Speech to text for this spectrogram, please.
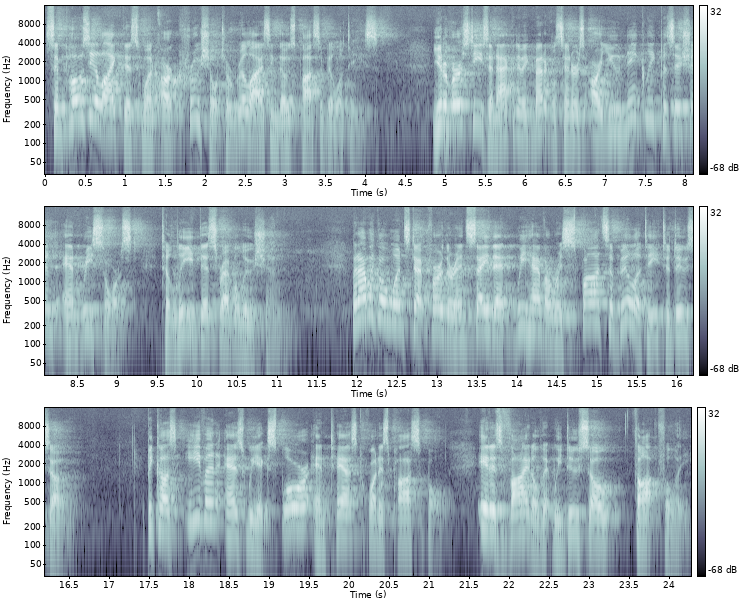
Symposia like this one are crucial to realizing those possibilities. Universities and academic medical centers are uniquely positioned and resourced to lead this revolution. But I would go one step further and say that we have a responsibility to do so. Because even as we explore and test what is possible, it is vital that we do so thoughtfully,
